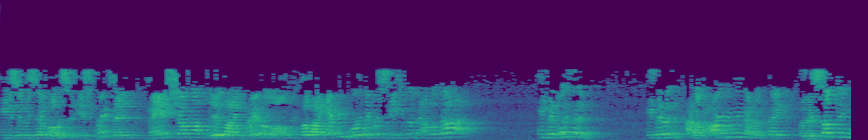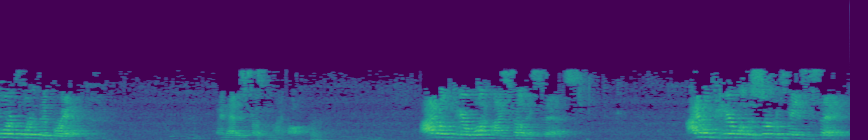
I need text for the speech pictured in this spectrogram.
He simply said, Well, listen, it's written, man shall not live by bread alone, but by every word that proceeds from the mouth of God. He said, Listen. He said, Listen, I'm not arguing, I'm not debate, but there's something more important than bread. And that is trusting my Father. I don't care what my stomach says. I don't care what the circumstances say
